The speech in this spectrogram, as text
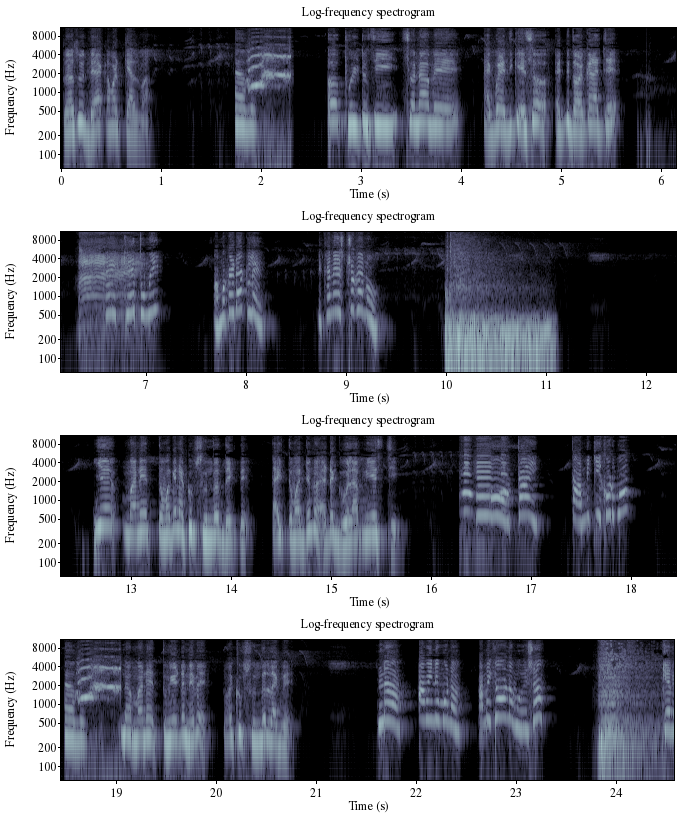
তোরা শুধু দেখ আমার ক্যালমা ও ফুলটুসি শোনাবে একবার এদিকে এসো একটু দরকার আছে। এই, কে তুমি? আমাকে ডাকলে? এখানে এসছো কেন? ইয়ে মানে তোমাকে না খুব সুন্দর দেখতে। তাই তোমার জন্য একটা গোলাপ নিয়ে এসেছি। ও তাই? আমি কি করব? না মানে তুমি এটা নেবে? তোমার খুব সুন্দর লাগবে। না আমি নেব না। আমি কেন নেব এসব? কেন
